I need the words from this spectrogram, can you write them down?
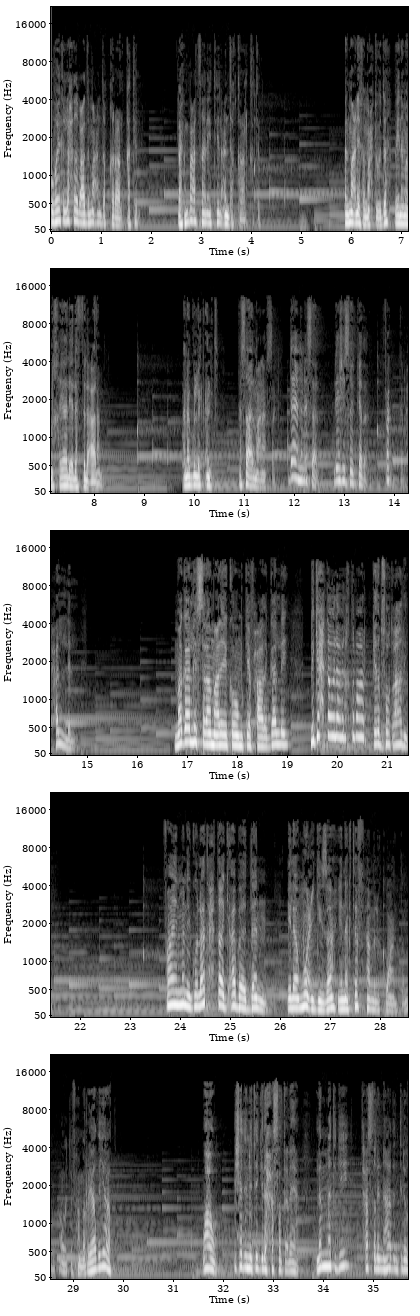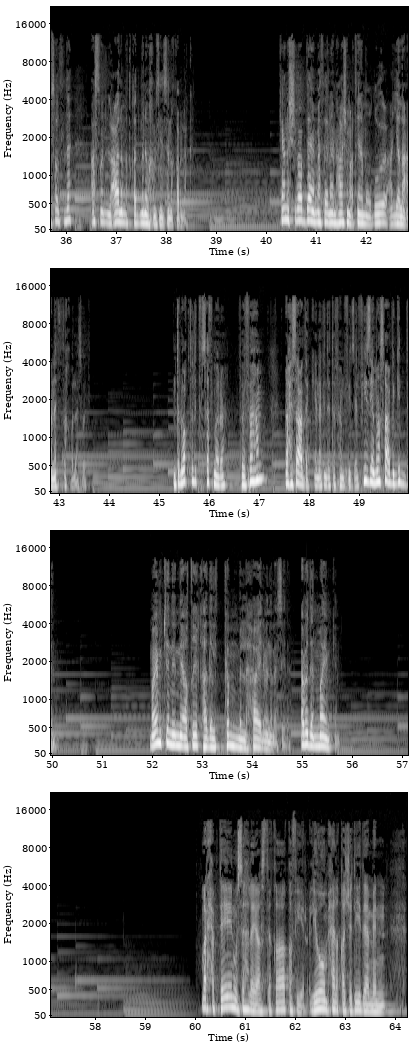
هو في هيك اللحظة بعد ما عنده قرار قتل لكن بعد ثانيتين عنده قرار قتل المعرفة محدودة بينما الخيال يلف العالم. أنا أقول لك أنت تساءل مع نفسك. دائما أسأل ليش يصير كذا؟ فكر حلل. ما قال لي السلام عليكم كيف حالك؟ قال لي نجحت ولا في الاختبار؟ كذا بصوت عالي. فاينمان يقول لا تحتاج ابدا. إلى معجزة إنك تفهم الكوانتم أو تفهم الرياضيات. واو إيش هذه النتيجة اللي حصلت عليها؟ لما تجي تحصل إن هذا أنت اللي وصلت له أصلا العالم متقدم منه ب 50 سنة قبلك. كان الشباب دائما مثلا هاشم أعطينا موضوع يلا عن الثقب الأسود. أنت الوقت اللي تستثمره في الفهم راح يساعدك إنك أنت تفهم الفيزياء. الفيزياء ما صعبة جدا. ما يمكن إني أطيق هذا الكم الهائل من الأسئلة. ابدا ما يمكن. مرحبتين وسهلا يا أصدقاء قفير. اليوم حلقة جديدة من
